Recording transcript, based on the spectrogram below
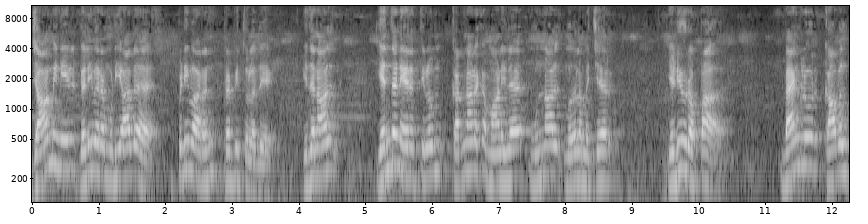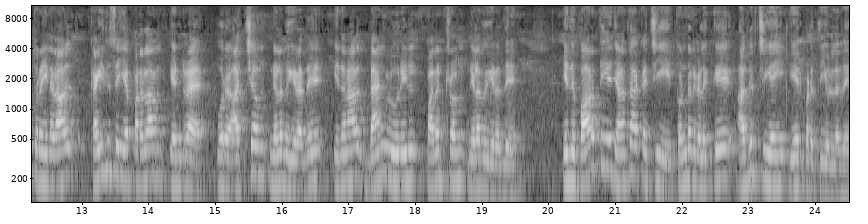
ஜாமீனில் வெளிவர முடியாத பிடிவாரண்ட் பிறப்பித்துள்ளது. இதனால் எந்த நேரத்திலும் கர்நாடக மாநில முன்னாள் முதலமைச்சர் எடியூரப்பா பெங்களூர் காவல்துறையினரால் கைது செய்யப்படலாம் என்ற ஒரு அச்சம் நிலவுகிறது. இதனால் பெங்களூரில் பதற்றம் நிலவுகிறது. இது பாரதிய ஜனதா கட்சி தொண்டர்களுக்கு அதிர்ச்சியை ஏற்படுத்தியுள்ளது.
